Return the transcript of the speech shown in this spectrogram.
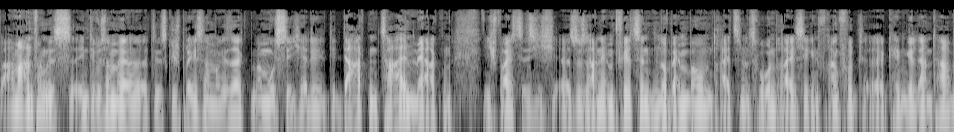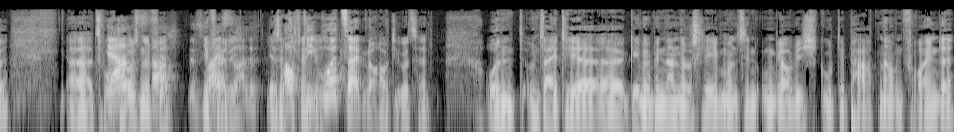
Am Anfang des Interviews haben wir, des Gesprächs haben wir gesagt, man muss sich ja die, die Datenzahlen merken. Ich weiß, dass ich äh, Susanne am 14. November um 13.32 Uhr in Frankfurt äh, kennengelernt habe. Äh, 2004. Das ja, weißt. Ja, Auf die Uhrzeit noch. Auf die Uhrzeit. Und, und seither äh, gehen wir miteinander durchs Leben und sind unglaublich gute Partner und Freunde.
